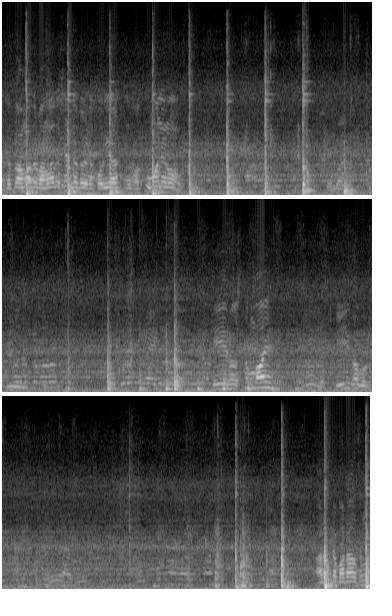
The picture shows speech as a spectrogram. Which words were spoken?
এটা তো আমাদের বাংলাদেশের না তো এটা কোরিয়া ওমানের নয়। কি রোস্তম ভাই? কি খবর? আর একটা বাটা আছে না?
